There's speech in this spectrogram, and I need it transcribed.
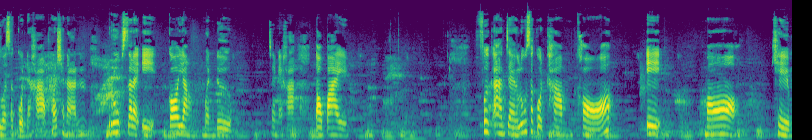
ตัวสะกดนะคะ เพราะฉะนั้นรูปสระเอกก็ยังเหมือนเดิม ใช่ไหมคะ ต่อไป ฝึกอ่านแจกลูกสะกดคำขอ เอ มอ เข็ม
